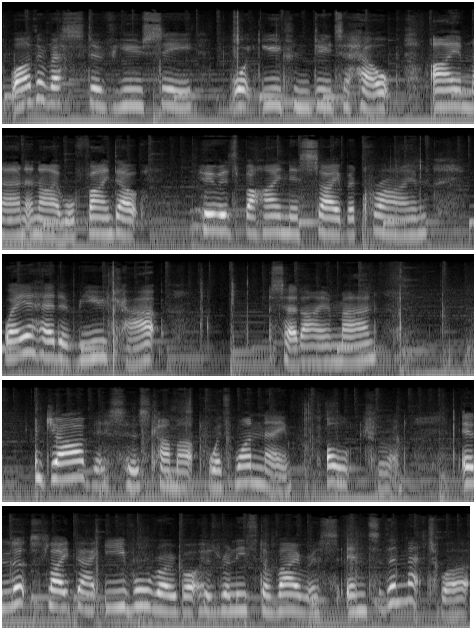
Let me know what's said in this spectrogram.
While the rest of you see what you can do to help, Iron Man and I will find out who is behind this cyber crime. Way ahead of you, Cap, said Iron Man. Jarvis has come up with one name Ultron. It looks like that evil robot has released a virus into the network.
